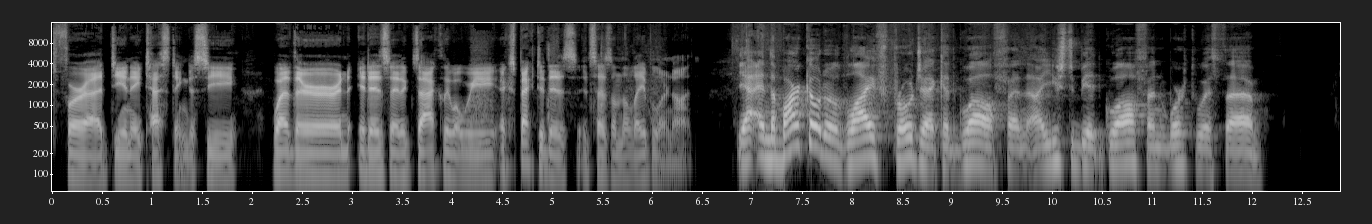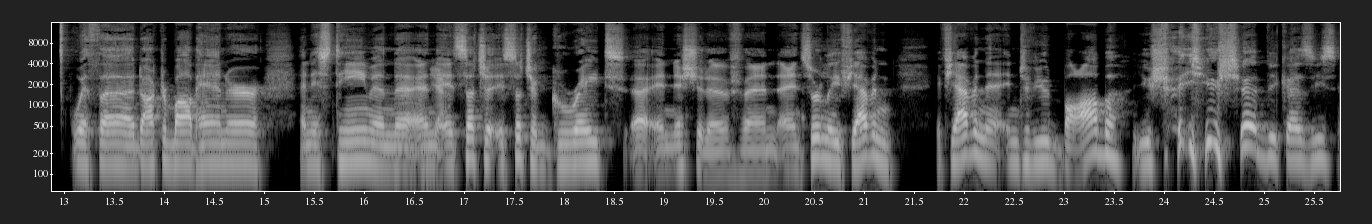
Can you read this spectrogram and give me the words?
for uh, DNA testing to see whether it is exactly what we expect it is, it says on the label or not. Yeah, and the Barcode of Life project at Guelph, and I used to be at Guelph and worked with uh, with uh, Dr. Bob Hanner and his team, and uh, and yeah. it's such a it's such a great uh, initiative, and and certainly if you haven't if you haven't interviewed Bob, you should you should because he's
